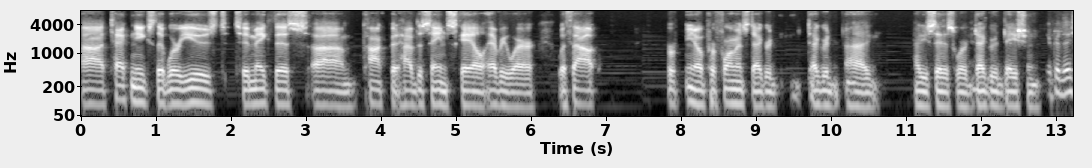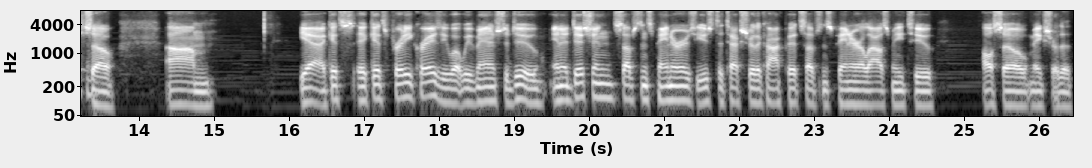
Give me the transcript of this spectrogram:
uh, techniques that were used to make this um, cockpit have the same scale everywhere without, you know, performance degrad degrad. Uh, how do you say this word? Degradation. Degradation. So, um, yeah, it gets it gets pretty crazy what we've managed to do. In addition, Substance Painter is used to texture the cockpit. Substance Painter allows me to also make sure that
